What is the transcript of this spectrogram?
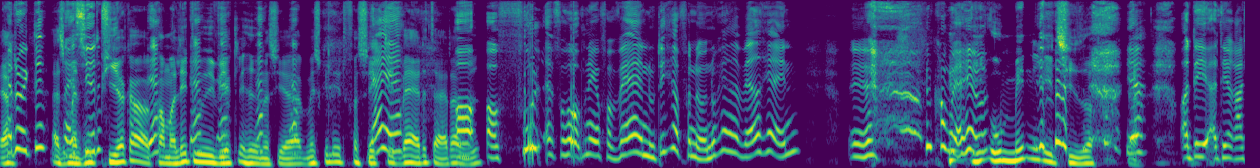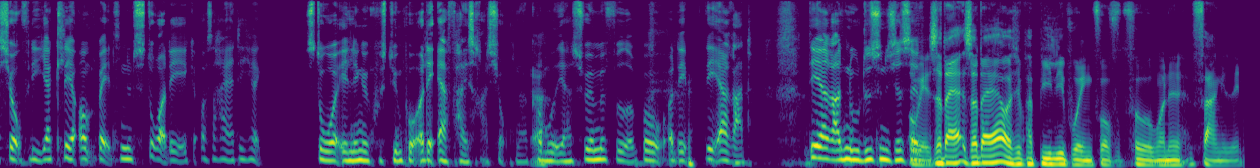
kan du ikke det, Altså man siger sådan det? pirker og Ja, kommer lidt ja, ud i ja, virkeligheden ja, og siger, ja. måske lidt forsigtigt, Ja, ja. hvad er det, der er derude? Og, og fuld af forhåbninger for, hvad er nu det her for noget? Nu har jeg været herinde. Øh, nu kommer jeg herud. I umindelige tider. Ja, og det, og det er ret sjovt, fordi jeg klæder om bag sådan et stort æg, og så har jeg det her store ællingekostyme på, og det er faktisk ret sjovt, når jeg kommer ud. Jeg har svømmefødder på, og det, det er ret det er ret nuttet, synes jeg selv. Okay, så der, er, så der er også et par billige point for at få ungerne fanget ind.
